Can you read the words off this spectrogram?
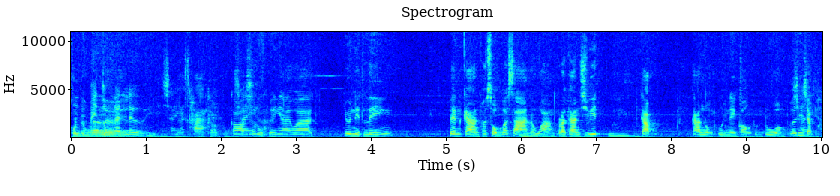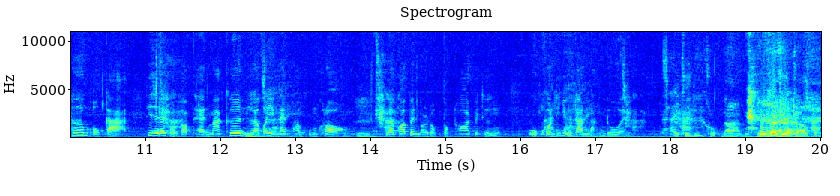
คนที่ตรงไปนั้นตรงเลนั้ยนเลยอืมใช่นะคะ ครับผม ก็ใช่ค่ะ สรุปง่ายๆว่า Unit Link เป็นการผสมผสานระหว่างประกันชีวิตอืม กับการลงทุนในกองทุนรวม เพื่อที่จะใช่ค่ะเพิ่มโอกาสที่จะได้ผลค่ะตอบแทนมากขึ้นอืมแล้วก็ยังได้ใช่ความคุ้มครอง อืม ค่ะ แล้วก็เป็นมรดกตกทอดไปถึง บุคคลที่อยู่ด้านหลังด้วยค่ะนะใช่ก็คะคือดีครบด้านครับผม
